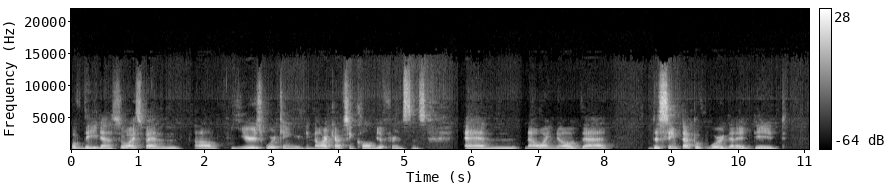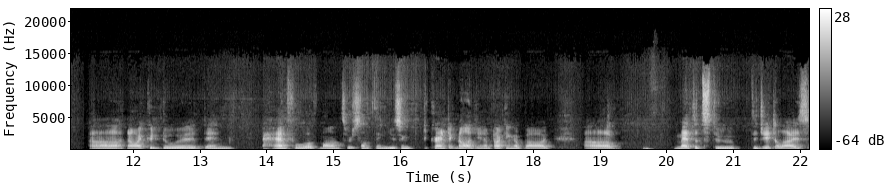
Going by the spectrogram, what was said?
of data. So I spent um, years working in archives in Colombia, for instance, and now I know that the same type of work that I did uh, now I could do it in a handful of months or something using the current technology. And I'm talking about uh, methods to digitalize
